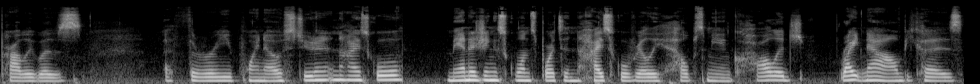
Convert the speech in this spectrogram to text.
Probably was a 3.0 student in high school. Managing school and sports in high school really helps me in college right now because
